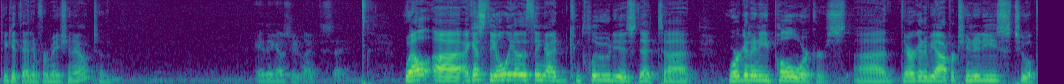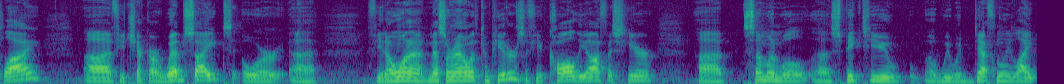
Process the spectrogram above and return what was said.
to get that information out to them. Anything else you'd like to say? Well, uh, I guess the only other thing I'd conclude is that uh, we're going to need poll workers. Uh, there are going to be opportunities to apply. Uh, if you check our website or uh, if you don't want to mess around with computers, if you call the office here, uh, someone will uh, speak to you. Uh, we would definitely like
